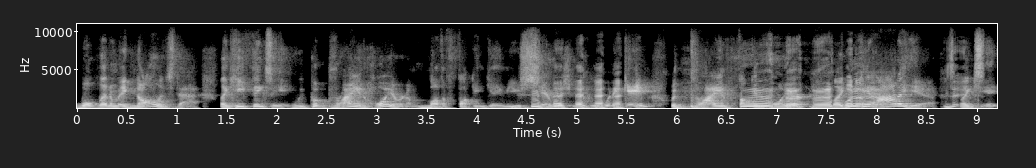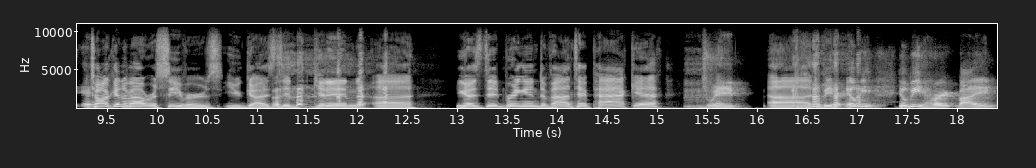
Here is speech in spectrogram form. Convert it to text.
won't let him acknowledge that. Like he thinks he- we put Brian Hoyer in a motherfucking game. Are you serious? You think we win a game with Brian fucking Hoyer? Like What- get out of here. Like T- it- talking about receivers, you guys did get in. Uh, you guys did bring in DeVante Pack. sweet. Uh, He'll be hurt, he'll be he'll be hurt by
